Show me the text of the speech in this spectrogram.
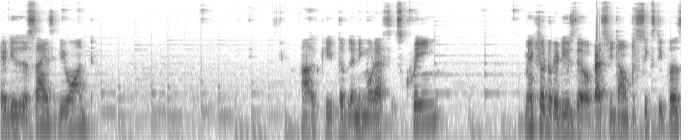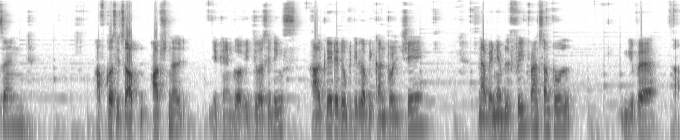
Reduce the size if you want. I'll keep the blending mode as screen. Make sure to reduce the opacity down to 60 percent. Of course it's op optional. You can go with your settings. I'll create a duplicate copy control J. Now enable free transform tool. Give a uh,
